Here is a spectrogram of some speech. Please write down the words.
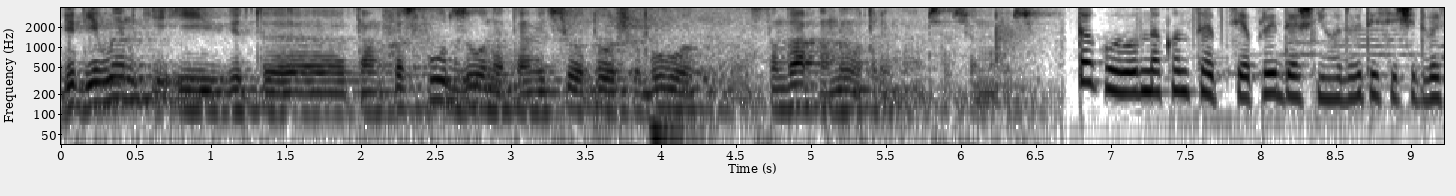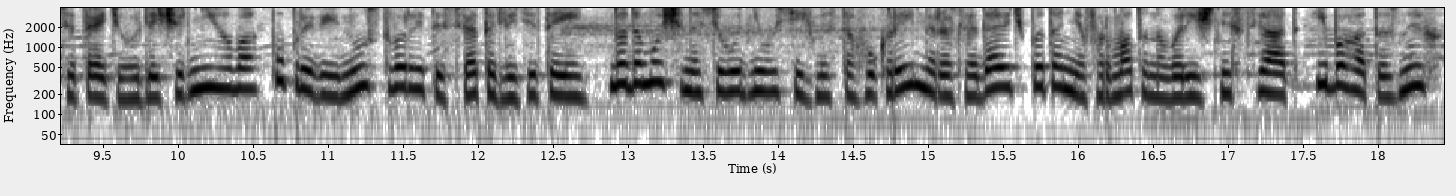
Від ялинки і від е, там фастфуд зони, там від всього того, що було стандартно, ми отримаємося в цьому році. Так, головна концепція прийдешнього 2023-го для Чернігова попри війну створити свято для дітей. Додамо, що на сьогодні в усіх містах України розглядають питання формату новорічних свят, і багато з них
